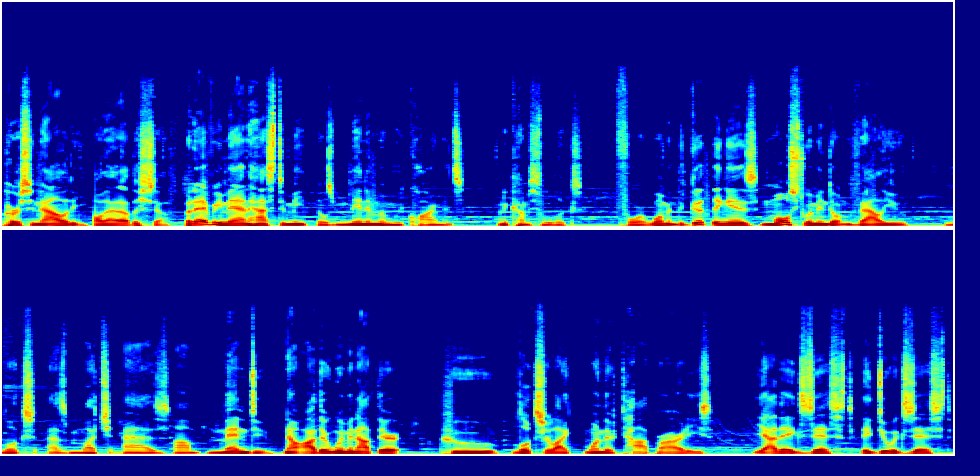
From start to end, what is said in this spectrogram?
personality, all that other stuff. But every man has to meet those minimum requirements when it comes to looks for a woman. The good thing is, most women don't value looks as much as um, men do. Now, are there women out there who looks are like one of their top priorities? Yeah, they exist. They do exist.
